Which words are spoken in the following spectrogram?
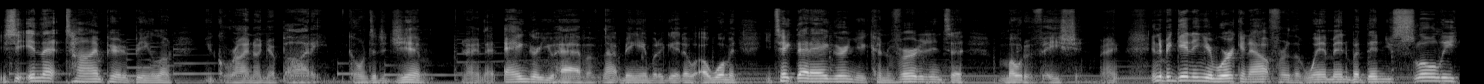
You see, in that time period of being alone, you grind on your body, you go into the gym, right? That anger you have of not being able to get a, a, woman, you take that anger and you convert it into motivation, right? In the beginning, you're working out for the women, but then you slowly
